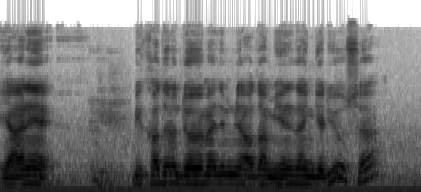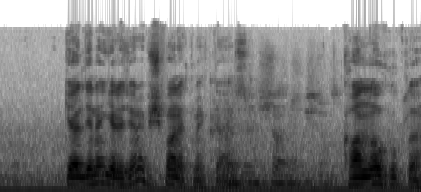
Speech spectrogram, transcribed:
Yani bir kadını dövmedim diye adam yeniden geliyorsa geldiğine geleceğine pişman etmek lazım. Kanlı hukukla.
